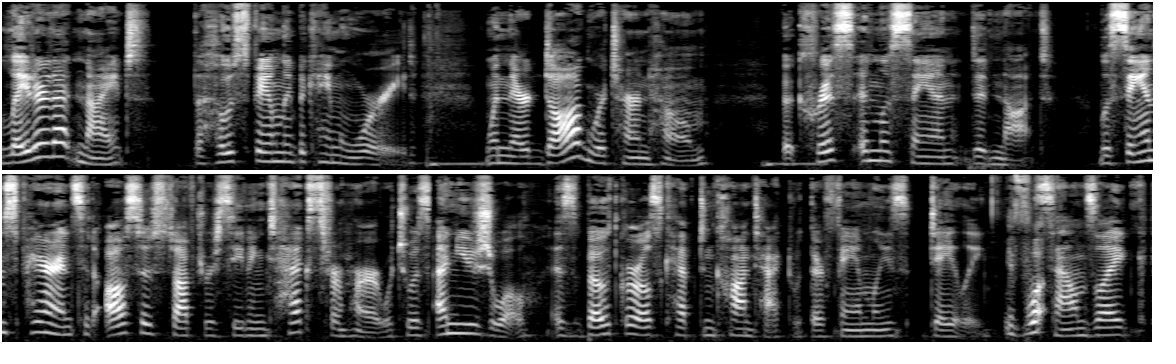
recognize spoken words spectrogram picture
Later that night, the host family became worried when their dog returned home, but Chris and Lisanne did not. Lisanne's parents had also stopped receiving texts from her, which was unusual, as both girls kept in contact with their families daily. If what- Sounds like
